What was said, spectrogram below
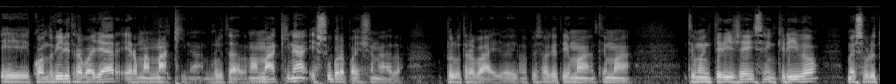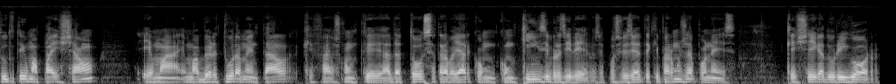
E quando vi ele trabalhar, era uma máquina brutal, uma máquina e super apaixonado pelo trabalho. É uma pessoa que tem uma, tem uma, tem uma inteligência incrível, mas sobretudo tem uma paixão é uma, uma abertura mental que faz com que adaptou-se a trabalhar com, com 15 brasileiros. É possível que para um japonês que chega do rigor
